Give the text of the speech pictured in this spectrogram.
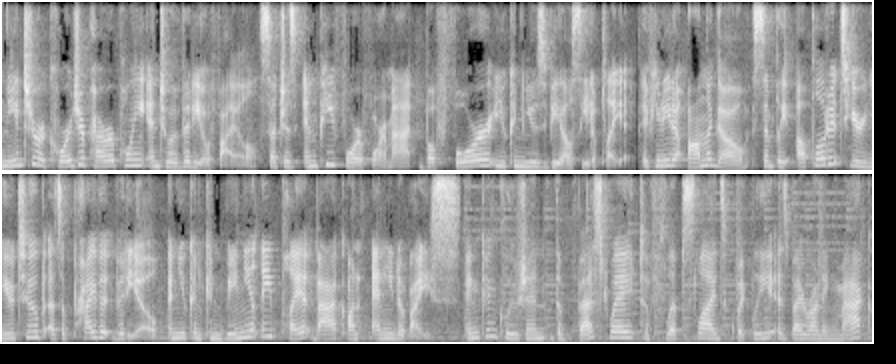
Need to record your PowerPoint into a video file, such as MP4 format, before you can use VLC to play it. If you need it on the go, simply upload it to your YouTube as a private video, and you can conveniently play it back on any device. In conclusion, the best way to flip slides quickly is by running Mac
